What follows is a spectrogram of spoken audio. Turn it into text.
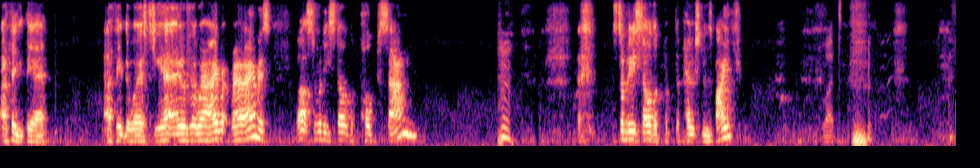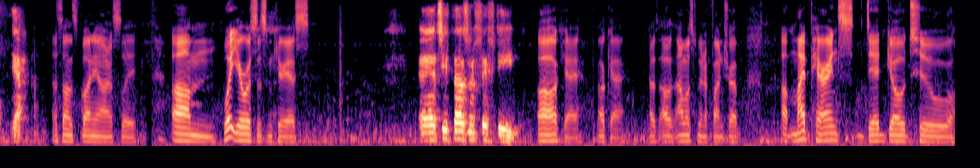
I think the, uh, I think the worst you get over where I where I am is, well, somebody stole the pub sign. Hmm. somebody stole the the postman's bike. What? Yeah. That sounds funny, honestly. Um, what year was this? I'm curious. Uh, 2015. Oh, okay, okay. Was, that must have been a fun trip. Uh, my parents did go to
